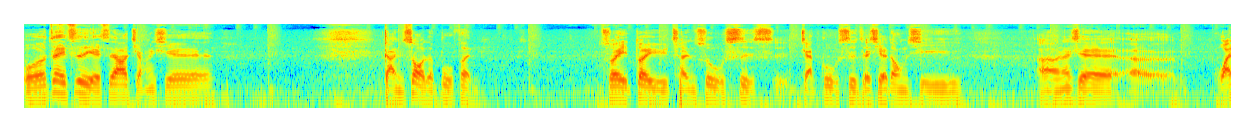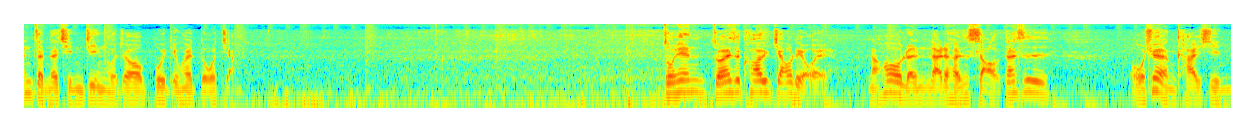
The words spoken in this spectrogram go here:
我这次也是要讲一些感受的部分，所以对于陈述事实、讲故事这些东西，呃，那些呃完整的情境，我就不一定会多讲。昨天昨天是跨域交流，哎，然后人来的很少，但是我却很开心。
